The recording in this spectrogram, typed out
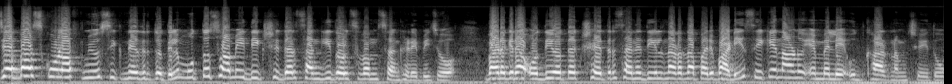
ജബ സ്കൂൾ ഓഫ് മ്യൂസിക് നേതൃത്വത്തിൽ മുത്തുസ്വാമി ദീക്ഷിതർ സംഗീതോത്സവം സംഘടിപ്പിച്ചു. വടകര ഒദ്യോത്ത ക്ഷേത്ര സന്നിധിയിൽ നടന്ന പരിപാടി സി കെ നാണു എ ഉദ്ഘാടനം ചെയ്തു.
